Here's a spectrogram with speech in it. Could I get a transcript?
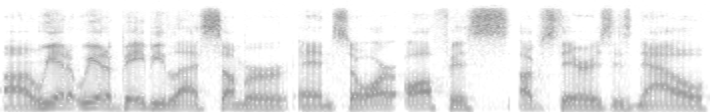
uh, we had we had a baby last summer, and so our office upstairs is now.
